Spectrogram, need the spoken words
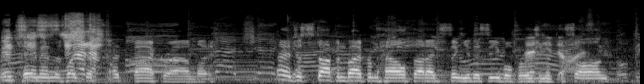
It came in as like this red background, like, hey, just stopping by from hell, thought I'd sing you this evil version of the died. song.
